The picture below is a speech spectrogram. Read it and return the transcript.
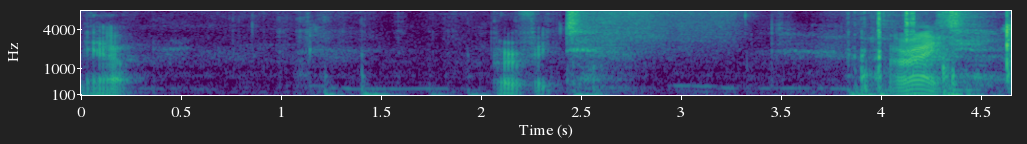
Yep. Perfect. All right.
